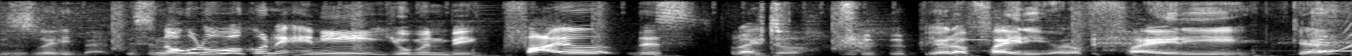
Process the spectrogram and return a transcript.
This is very bad. This is not going to work on any human being. Fire this writer. You're a fiery, you're a fiery. क्या?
